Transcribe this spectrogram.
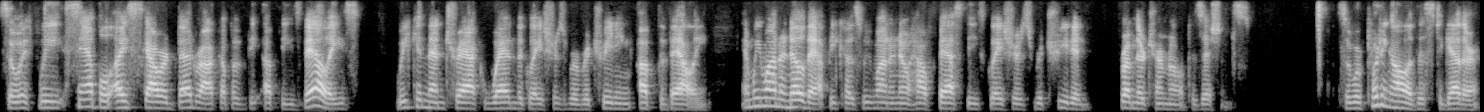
So if we sample ice scoured bedrock up of the up these valleys, we can then track when the glaciers were retreating up the valley. And we want to know that because we want to know how fast these glaciers retreated from their terminal positions. So we're putting all of this together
